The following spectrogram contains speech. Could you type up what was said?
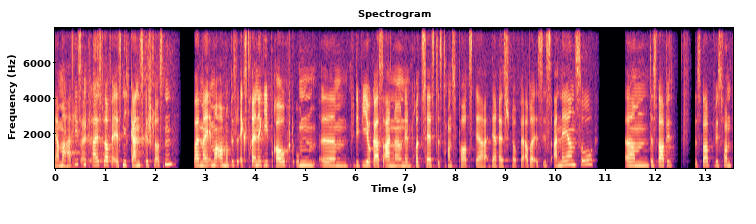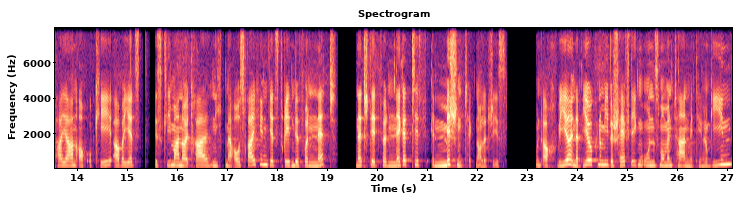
Ja. Man hat diesen Kreislauf, er ist nicht ganz geschlossen weil man immer auch noch ein bisschen extra Energie braucht, um ähm, für die Biogasanlage und den Prozess des Transports der, der Reststoffe. Aber es ist annähernd so. Ähm, das, war bis, das war bis vor ein paar Jahren auch okay, aber jetzt ist klimaneutral nicht mehr ausreichend. Jetzt reden wir von NET. NET steht für Negative Emission Technologies. Und auch wir in der Bioökonomie beschäftigen uns momentan mit Technologien,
